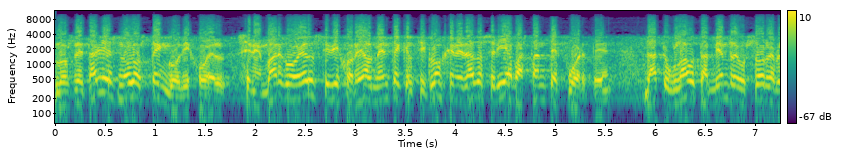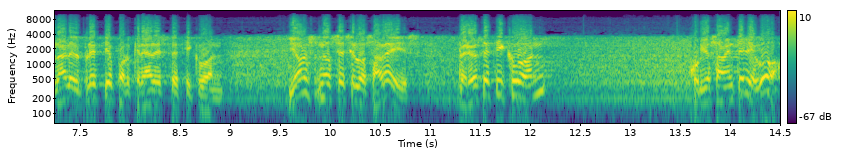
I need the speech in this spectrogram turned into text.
Los detalles no los tengo, dijo él. Sin embargo, él sí dijo realmente que el ciclón generado sería bastante fuerte. Datuk Lao también rehusó revelar el precio por crear este ciclón. Yo no sé si lo sabéis, pero este ciclón, curiosamente, llegó.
